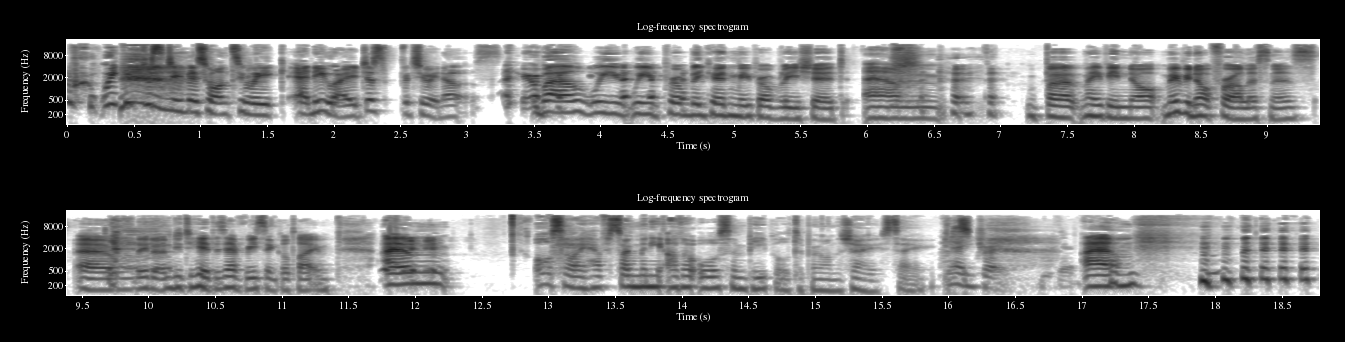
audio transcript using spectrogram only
we could just do this once a week anyway, just between us. well, we we probably could and we probably should. Um, but maybe not maybe not for our listeners. Um, they don't need to hear this every single time. Um, also I have so many other awesome people to bring on the show, so That's true. Um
